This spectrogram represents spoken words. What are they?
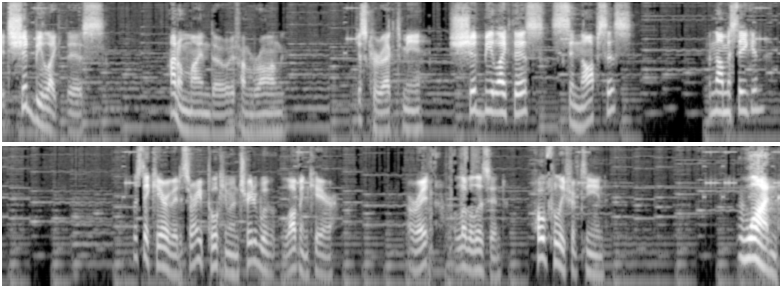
It should be like this. I don't mind though if I'm wrong. Just correct me. Should be like this. Synopsis? If I'm not mistaken. Let's take care of it. It's already Pokemon treated with love and care. Alright, level is it? Hopefully 15. 1!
